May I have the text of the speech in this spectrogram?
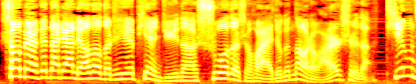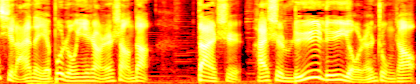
上面跟大家聊到的这些骗局呢，说的时候啊就跟闹着玩似的，听起来呢也不容易让人上当，但是还是屡屡有人中招。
